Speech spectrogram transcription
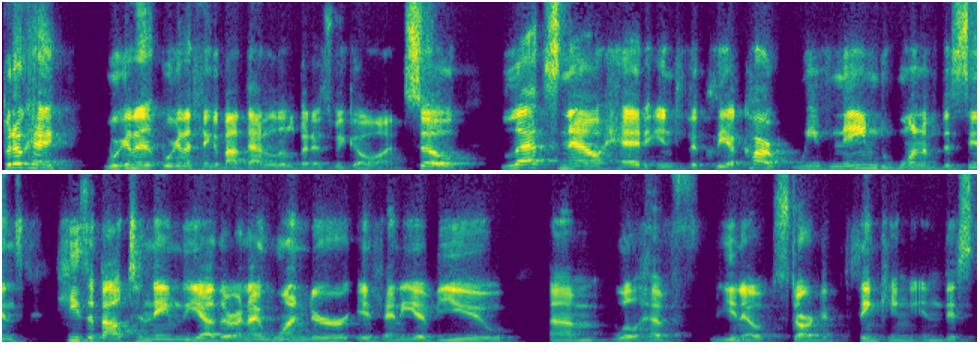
but okay, we're gonna we're gonna think about that a little bit as we go on. So let's now head into the Kli Yakar. We've named one of the sins. He's about to name the other, and I wonder if any of you um, will have you know started thinking in this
